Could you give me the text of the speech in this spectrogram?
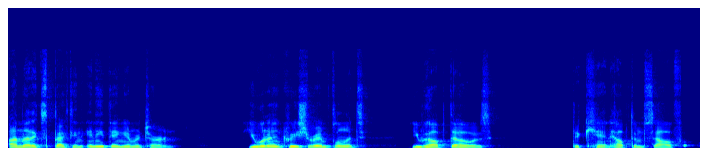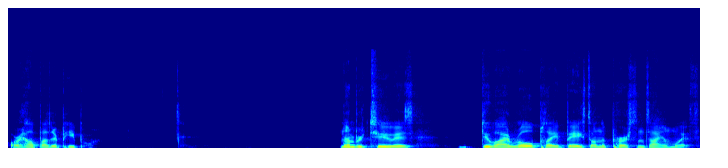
I'm not expecting anything in return. You want to increase your influence, you help those that can't help themselves or help other people. Number two is do I role play based on the persons I am with?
